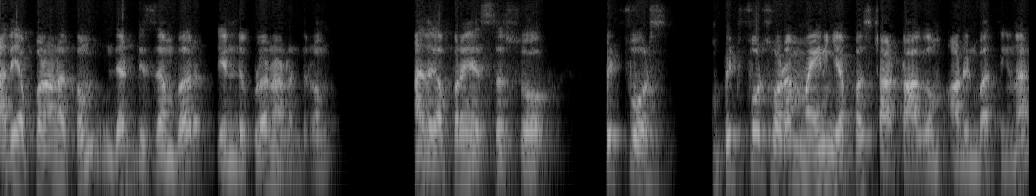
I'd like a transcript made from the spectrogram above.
அது எப்போ நடக்கும்? இந்த டிசம்பர் எண்டுக்குள்ள நடந்துடும் அதுக்கப்புறம் எஸ்எஸ்ஓ பிட்ஃபோர்ஸ் பிட்ஃபோர்ஸோட மைனிங் எப்போ ஸ்டார்ட் ஆகும் அப்படின்னு பார்த்தீங்கன்னா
